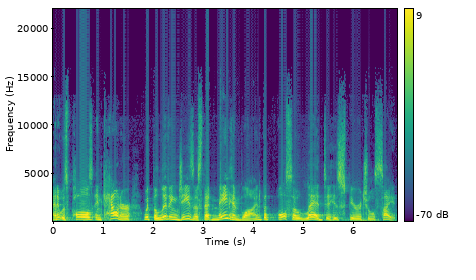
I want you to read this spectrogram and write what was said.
and it was Paul's encounter with the living Jesus that made him blind, but also led to his spiritual sight.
